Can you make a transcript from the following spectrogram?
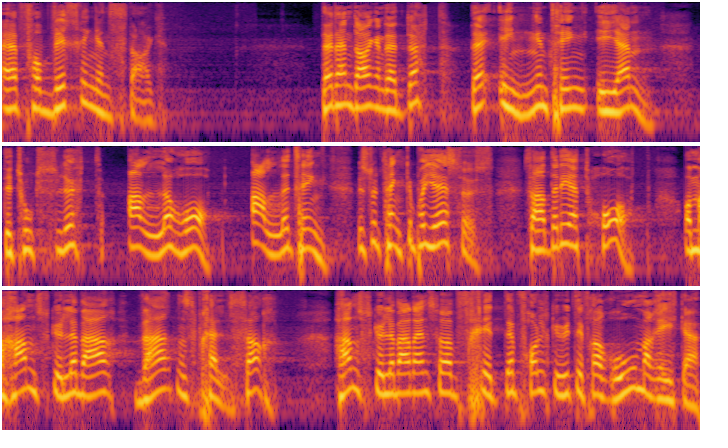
er forvirringens dag. Det er den dagen det er dødt. Det er ingenting igjen. Det tok slutt. Alle håp, alle ting. Hvis du tenker på Jesus, så hadde de et håp om han skulle være verdens frelser. Han skulle være den som fridde folk ut fra Romerriket.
